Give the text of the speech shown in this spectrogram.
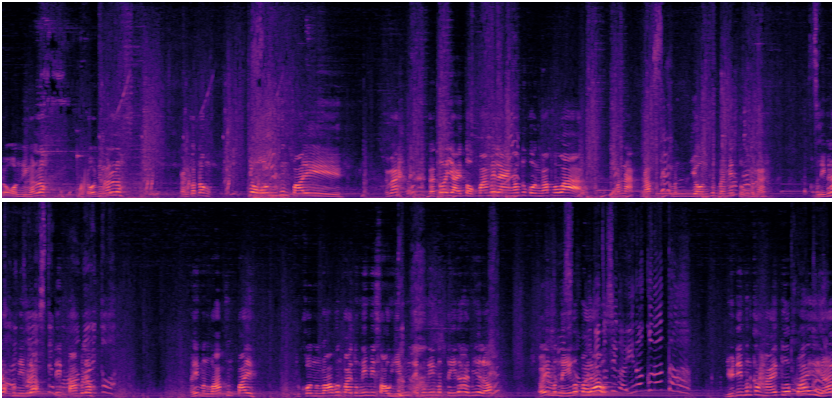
โดนอย่างนั้นเหรอ โดนอย่างนั้นเลยองั้นก็ต้องโยนขึ้นไป เห็นไหมแต่ตัวใหญ่ตกมาไม่แรงครับทุกคนครับ เพราะว่ามันหนักครับ มันโยนขึ้นไปไม่สูงนะ มันหนีไปแล้ว มันหนีไปแล้ว รีบตามไปเร็วเฮ้ยมันว้าร์ขึ้นไป ทุกคนมันว้าร์ขึ้นไป ตรงนี้มีเสาหินไอ้พวกนี้มันตีได้ไม่ใช่เหรอ เฮ้ยมันหนีเข้าไปแล้ว อยู่ดีมันก็หายตัวไปนะ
